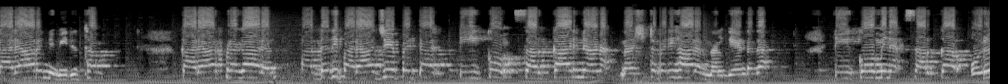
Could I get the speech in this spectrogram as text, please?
കരാറിന് വിരുദ്ധം. കരാർ പ്രകാരം പദ്ധതി പരാജയപ്പെട്ടാൽ ടീകോം സർക്കാരിനാണ് നഷ്ടപരിഹാരം നൽകേണ്ടത്. ടീകോമിന് സർക്കാർ ഒരു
